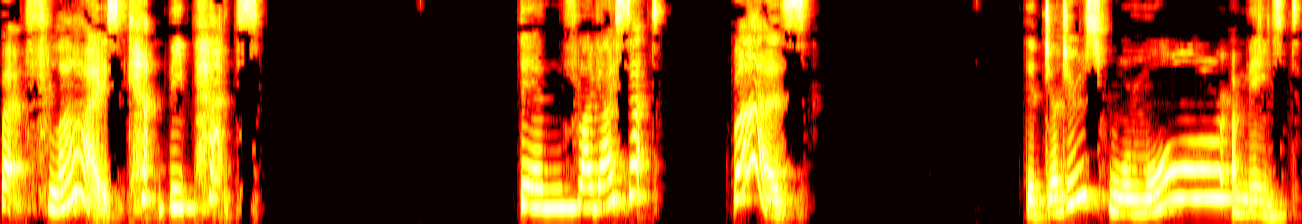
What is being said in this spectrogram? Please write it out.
But flies can't be pets. Then Fly Guy said, Buzz! The judges were more amazed.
